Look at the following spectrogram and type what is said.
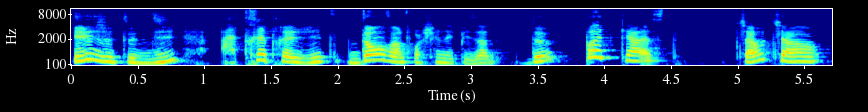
et je te dis à très très vite dans un prochain épisode de podcast. Ciao ciao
